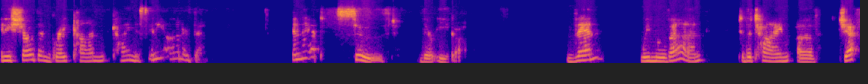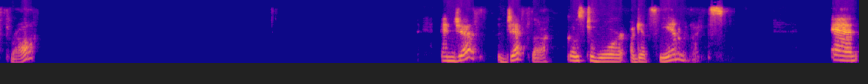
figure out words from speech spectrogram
And he showed them great con- kindness and he honored them. And that soothed their ego. Then we move on to the time of Jephthah. And Jeph, Jephthah goes to war against the Ammonites. And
